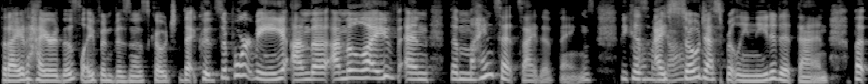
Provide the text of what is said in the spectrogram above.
that I had hired this life and business coach that could support me on the on the life and the mindset side of things because oh I God. so desperately needed it then. But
